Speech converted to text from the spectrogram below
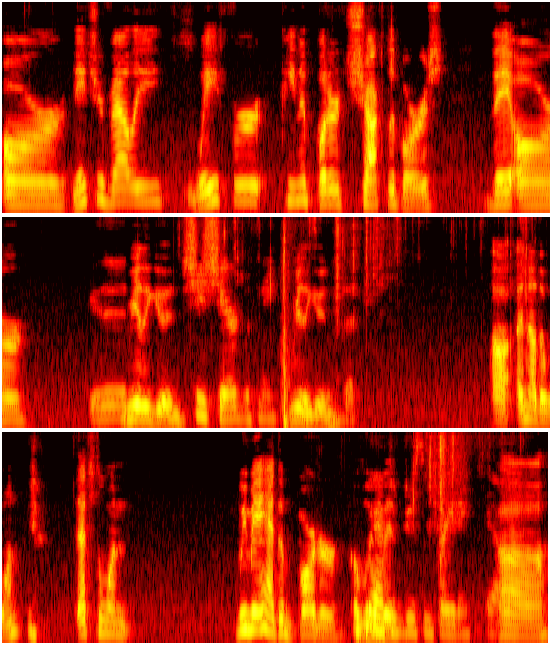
are Nature Valley wafer peanut butter chocolate bars. They are Good. really good. She shared with me. Really good. Uh, another one. That's the one. We may have to barter a we little have bit. to do some trading. Yeah. Uh,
